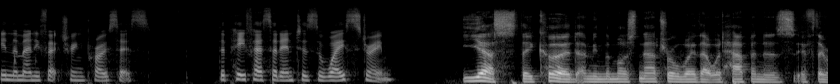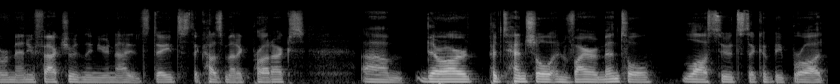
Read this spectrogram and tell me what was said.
in the manufacturing process? The PFAS that enters the waste stream? Yes, they could. I mean, the most natural way that would happen is if they were manufactured in the United States, the cosmetic products. Um, there are potential environmental lawsuits that could be brought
